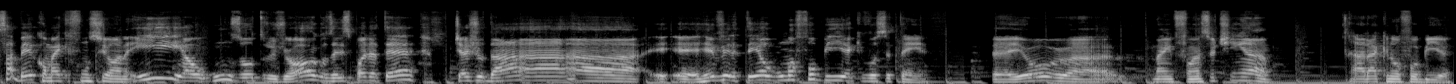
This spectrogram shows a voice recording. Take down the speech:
saber como é que funciona. E alguns outros jogos eles podem até te ajudar a, é, reverter alguma fobia que você tenha. É, eu a, na infância eu tinha aracnofobia.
